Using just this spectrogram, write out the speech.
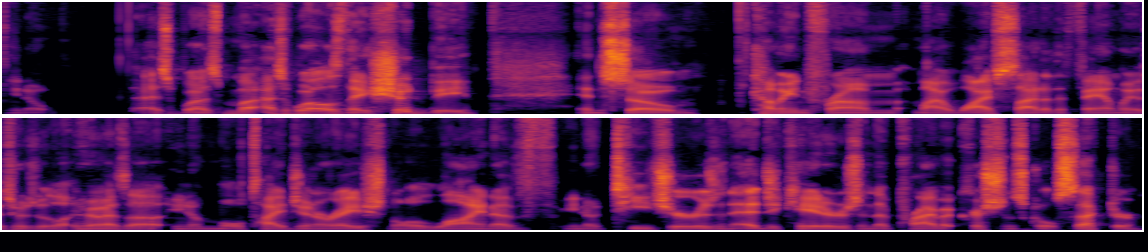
you know as well as as well as they should be, and so coming from my wife's side of the family, who has a you know multi generational line of you know teachers and educators in the private Christian school sector,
